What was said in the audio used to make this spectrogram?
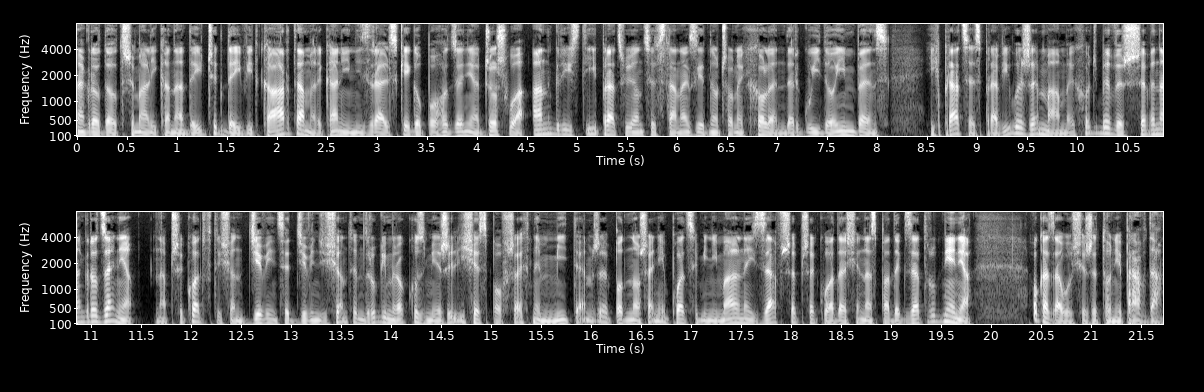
Nagrodę otrzymali Kanadyjczyk David Card, Amerykanin izraelskiego pochodzenia Joshua Angrist i pracujący w Stanach Zjednoczonych Holender Guido Imbens. Ich prace sprawiły, że mamy choćby wyższe wynagrodzenia. Na przykład w 1992 roku zmierzyli się z powszechnym mitem, że podnoszenie płacy minimalnej zawsze przekłada się na spadek zatrudnienia. Okazało się, że to nieprawda.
